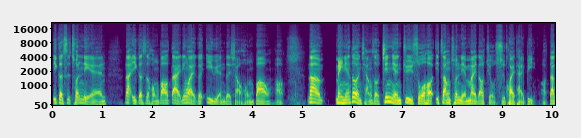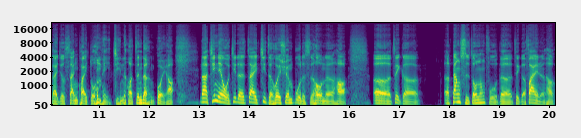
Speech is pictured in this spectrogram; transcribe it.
一个是春联，那一个是红包袋，另外一个一元的小红包啊。那每年都很抢手，今年据说哈一张春联卖到九十块台币啊，大概就三块多美金哦，真的很贵哈。那今年我记得在记者会宣布的时候呢，哈，呃，这个。呃，当时总统府的这个发言人哈，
